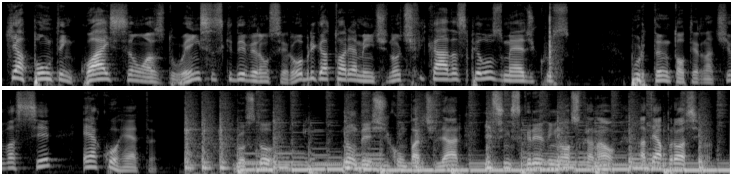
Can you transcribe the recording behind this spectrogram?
que apontem quais são as doenças que deverão ser obrigatoriamente notificadas pelos médicos. Portanto, a alternativa C é a correta. Gostou? Não deixe de compartilhar e se inscreva em nosso canal. Até a próxima!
